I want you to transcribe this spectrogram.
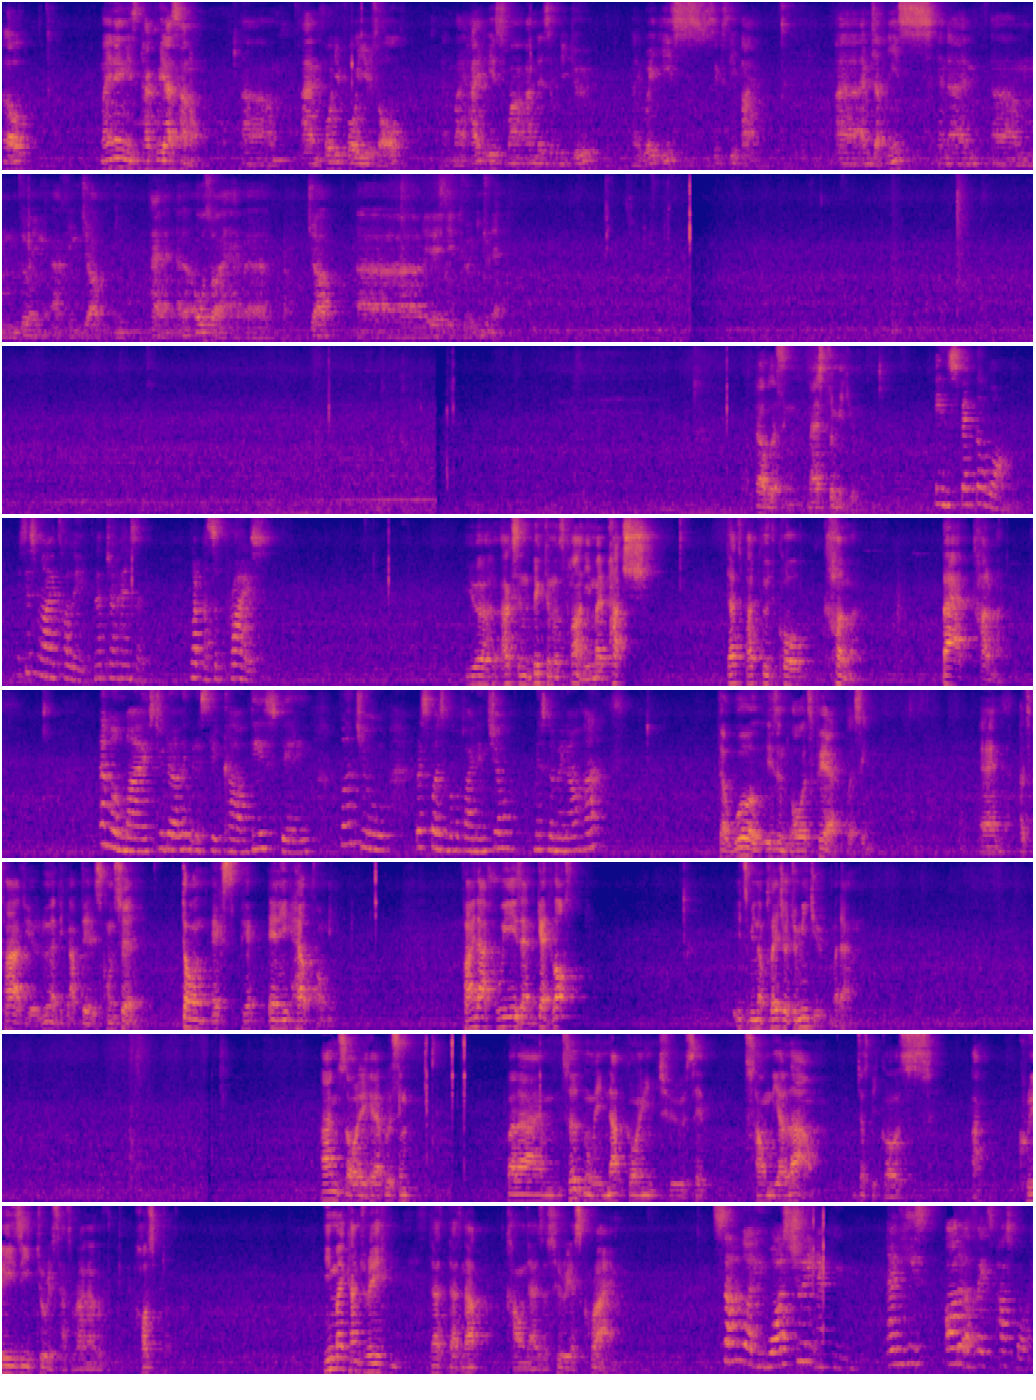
Hello, my name is Takuya Sano. Um, I'm 44 years old and my height is 172. My weight is 65. Uh, I'm Japanese and I'm um, doing acting job in Thailand and also I have a job uh, God blessing. Nice to meet you. Inspector Wong, this is my colleague, Natcha Hansen. What a surprise! Your accident victim was found in my patch. That's what we call karma. Bad karma. Never mind, still dealing with the street these days. Weren't you responsible for financial misdemeanor, huh? The world isn't always fair, blessing. And as far as your lunatic update is concerned, don't expect any help from me. Find out who is and get lost. It's been a pleasure to meet you, madam. I'm sorry, Herr Blessing, but I'm certainly not going to set, sound the alarm just because a crazy tourist has run out of hospital. In my country, that does not count as a serious crime. Somebody was shooting at him, and he's ordered a fake passport.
